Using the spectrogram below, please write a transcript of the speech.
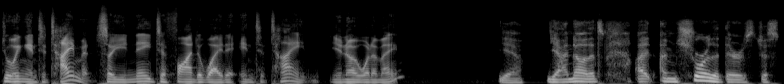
doing entertainment, so you need to find a way to entertain. You know what I mean? Yeah. Yeah. No, that's, I, I'm sure that there's just,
